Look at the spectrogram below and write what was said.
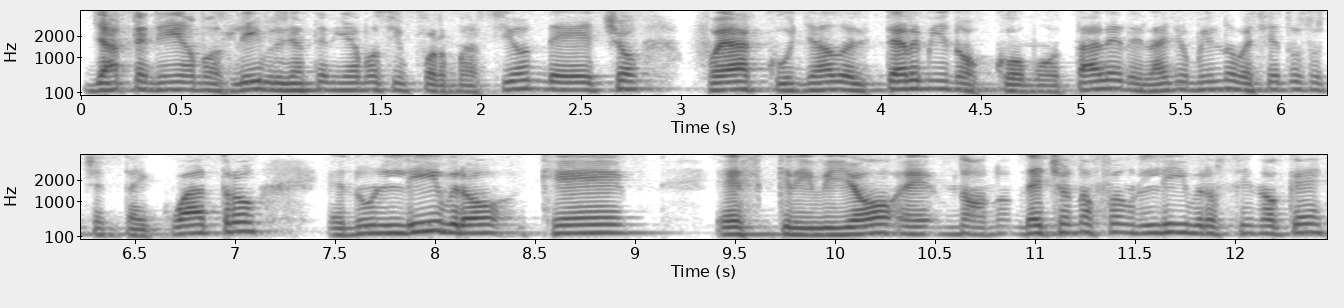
ya teníamos libros, ya teníamos información. De hecho, fue acuñado el término como tal en el año 1984 en un libro que escribió, eh, no, no, de hecho no fue un libro, sino que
